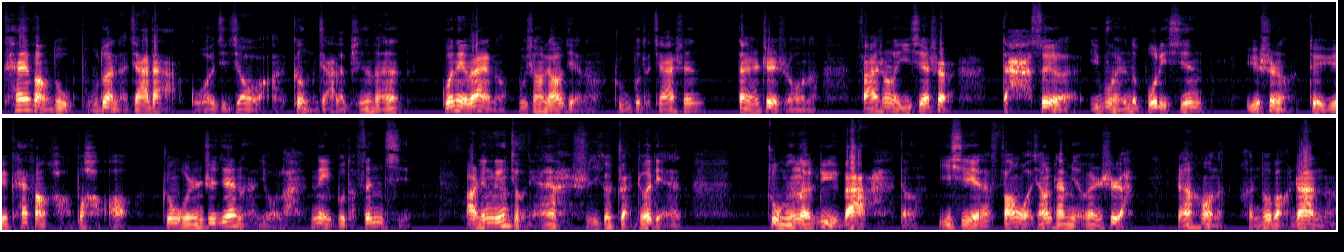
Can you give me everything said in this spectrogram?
开放度不断的加大，国际交往更加的频繁，国内外呢互相了解呢逐步的加深。但是这时候呢，发生了一些事儿，打碎了一部分人的玻璃心。于是呢，对于开放好不好，中国人之间呢有了内部的分歧。二零零九年啊是一个转折点，著名的绿霸等一系列的防火墙产品问世啊，然后呢，很多网站呢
